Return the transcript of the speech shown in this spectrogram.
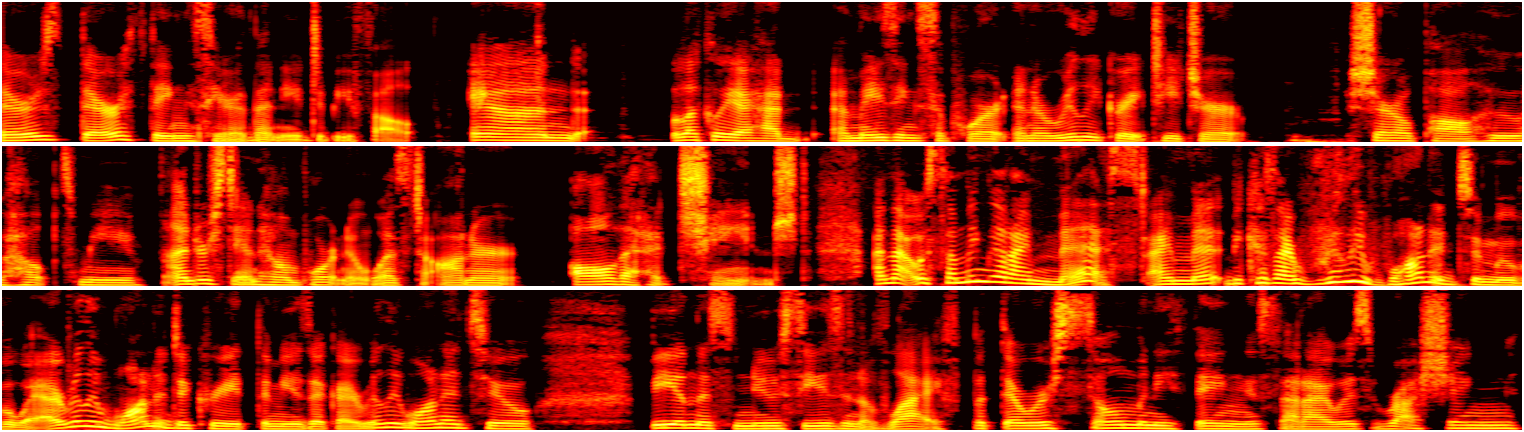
there's there are things here that need to be felt. And luckily I had amazing support and a really great teacher, Sheryl Paul, who helped me understand how important it was to honor all that had changed. And that was something that I missed. I met because I really wanted to move away. I really wanted to create the music. I really wanted to be in this new season of life. But there were so many things that I was rushing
